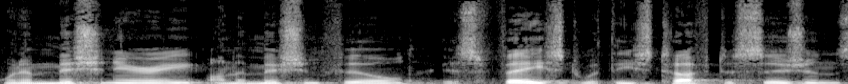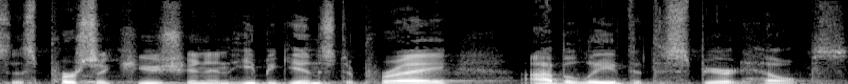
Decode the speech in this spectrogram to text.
when a missionary on the mission field is faced with these tough decisions, this persecution, and he begins to pray, I believe that the Spirit helps.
